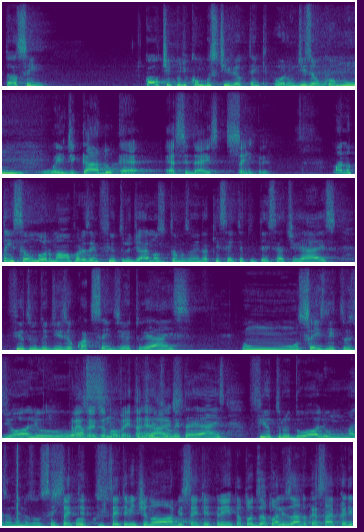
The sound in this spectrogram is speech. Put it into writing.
Então assim, qual o tipo de combustível que tem que pôr? Um diesel comum, O indicado é S10 sempre. manutenção normal, por exemplo, filtro de ar nós estamos vendo aqui 137 reais, filtro do diesel 408 reais, um 6 litros de óleo 390 390 reais, filtro do óleo um, mais ou menos uns 100 e Cento- poucos. 129, 130, todo desatualizado com essa época de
